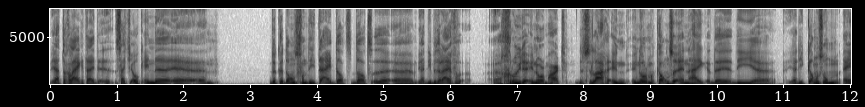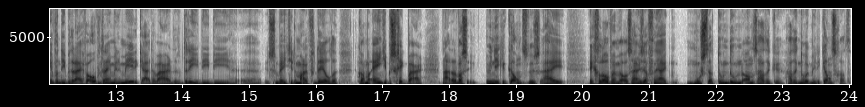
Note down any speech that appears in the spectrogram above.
ja, tegelijkertijd zat je ook in de, de cadans van die tijd dat, dat ja, die bedrijven groeide enorm hard. Dus er lagen enorme kansen. En hij, de, die, uh, ja, die kans om een van die bedrijven over te nemen in Amerika, er waren er drie die, die uh, zo'n beetje de markt verdeelden. Er kwam er eentje beschikbaar. Nou, dat was een unieke kans. Dus hij, ik geloof hem wel als hij zegt van ja, ik moest dat toen doen, anders had ik, had ik nooit meer die kans gehad.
